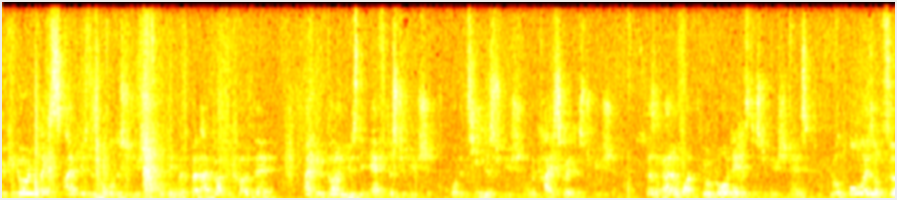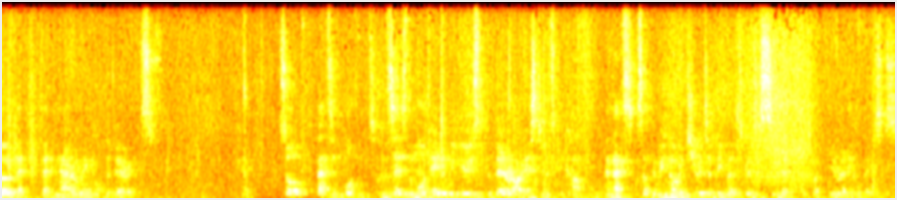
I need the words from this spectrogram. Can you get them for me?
you can go replace, I've used the normal distribution to begin with, but I've got the code there. I could have gone and used the F distribution, or the T distribution, or the chi-square distribution. It Doesn't matter what your raw data's distribution is, you will always observe that, that narrowing of the variance. So that's important. It says the more data we use, the better our estimates become. And that's something we know intuitively, but it's good to see that it's got theoretical basis.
